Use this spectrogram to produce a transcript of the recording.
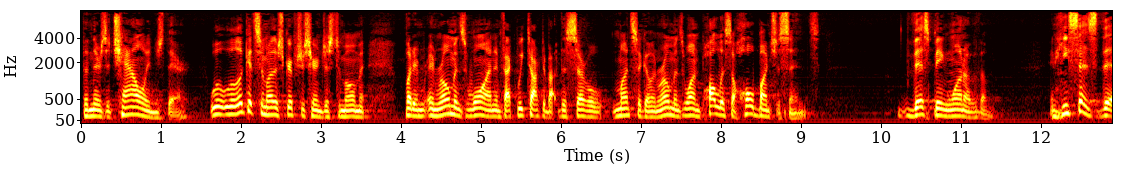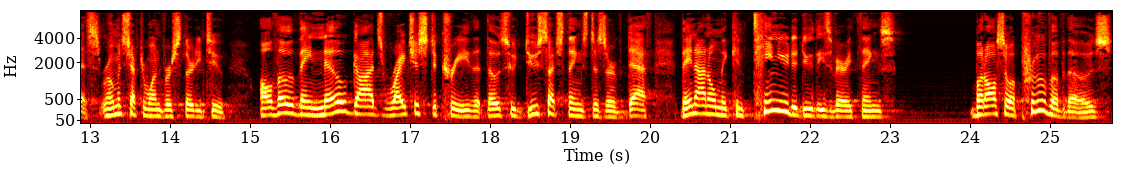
then there's a challenge there. We'll, we'll look at some other scriptures here in just a moment. But in, in Romans 1, in fact, we talked about this several months ago. In Romans 1, Paul lists a whole bunch of sins, this being one of them. And he says this Romans chapter 1, verse 32 Although they know God's righteous decree that those who do such things deserve death, they not only continue to do these very things, but also approve of those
